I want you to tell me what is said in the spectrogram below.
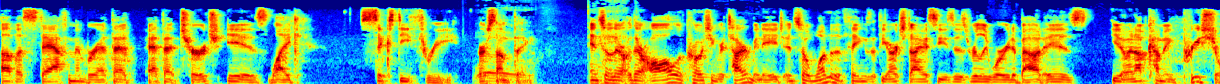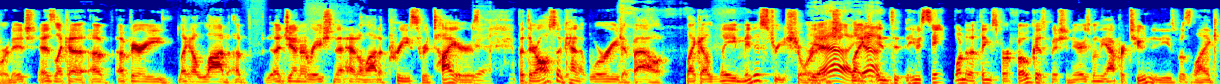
of a staff member at that at that church is like 63 Whoa. or something. And so they're they're all approaching retirement age. And so one of the things that the archdiocese is really worried about is you know an upcoming priest shortage as like a, a, a very like a lot of a generation that had a lot of priests retires Yeah. but they're also kind of worried about like a lay ministry shortage Yeah, like yeah. and to- he was saying one of the things for focus missionaries when the opportunities was like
